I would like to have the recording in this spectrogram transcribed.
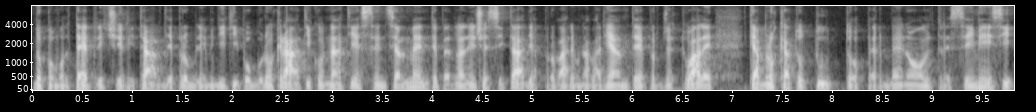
Dopo molteplici ritardi e problemi di tipo burocratico, burocratico nati essenzialmente per la necessità di approvare una variante progettuale che ha bloccato tutto per ben oltre sei mesi,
